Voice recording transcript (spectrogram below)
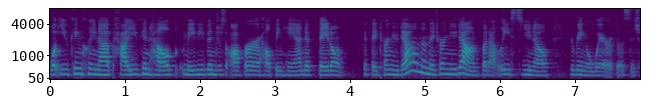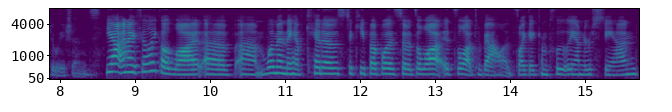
what you can clean up, how you can help, maybe even just offer a helping hand if they don't if they turn you down, then they turn you down. But at least you know you're being aware of those situations. Yeah, and I feel like a lot of um, women they have kiddos to keep up with, so it's a lot. It's a lot to balance. Like I completely understand.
